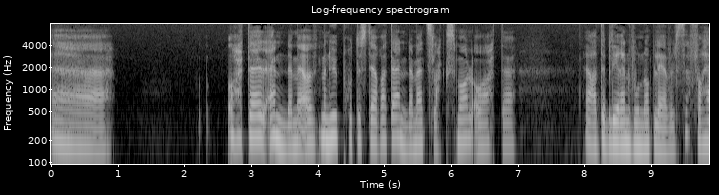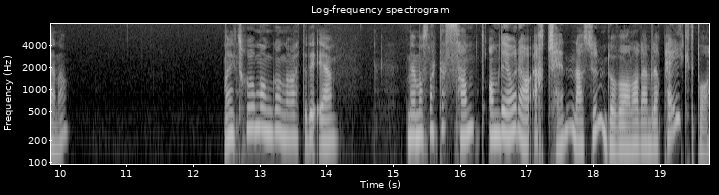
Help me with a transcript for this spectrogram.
Uh, og at det ender med Men hun protesterer at det ender med et slagsmål, og at ja, det blir en vond opplevelse for henne. Men jeg tror mange ganger at det er Vi må snakke sant om det òg, da, og erkjenne synda vår når den blir pekt på.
